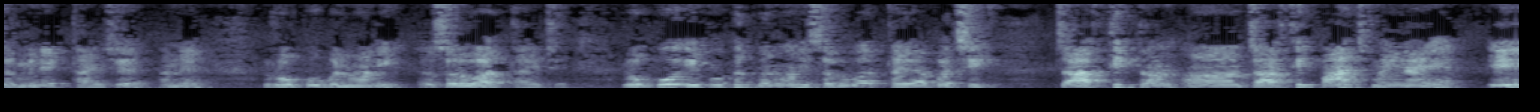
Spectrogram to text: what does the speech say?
જર્મિનેટ થાય છે અને રોપો બનવાની શરૂઆત થાય છે. રોપો એક વખત બનવાની શરૂઆત થયા પછી ચારથી ત્રણ ચારથી પાંચ મહિનાએ એ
